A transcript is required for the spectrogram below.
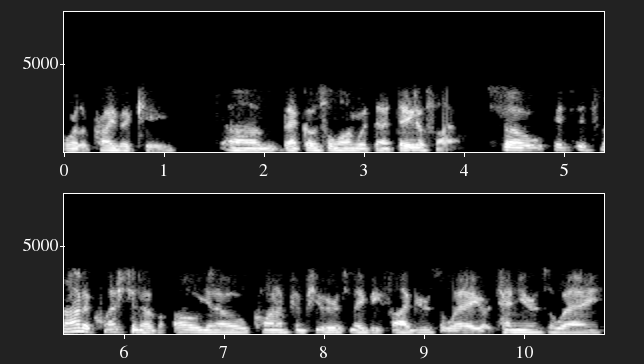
or the private key um, that goes along with that data file. So it, it's not a question of, oh, you know, quantum computers may be five years away or 10 years away.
